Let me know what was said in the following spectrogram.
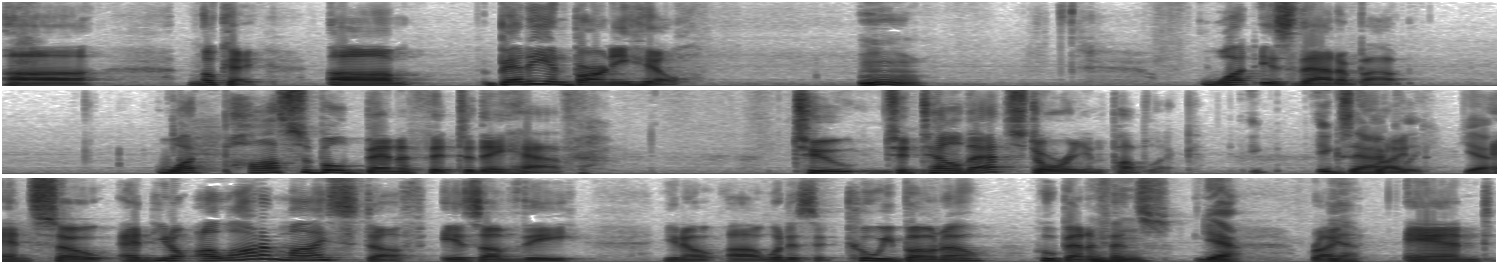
Uh, okay. Um, Betty and Barney Hill. What is that about? What possible benefit do they have to to tell that story in public? Exactly. Right. Yeah. And so, and you know, a lot of my stuff is of the, you know, uh, what is it? Cui bono, who benefits? yeah. Right. Yeah. And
